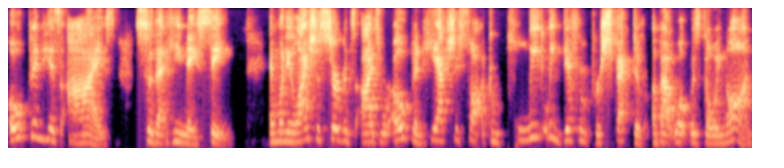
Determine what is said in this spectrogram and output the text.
open his eyes so that he may see. And when Elisha's servant's eyes were opened, he actually saw a completely different perspective about what was going on.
